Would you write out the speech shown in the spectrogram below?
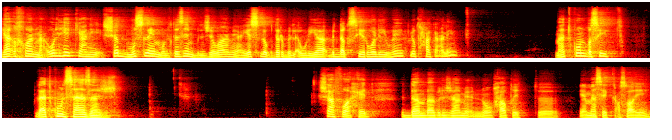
يا إخوان معقول هيك يعني شاب مسلم ملتزم بالجوامع يسلك درب الأولياء بدك تصير ولي وهيك يضحك عليك؟ ما تكون بسيط لا تكون ساذج. شاف واحد قدام باب الجامع إنه حاطط يعني ماسك عصاية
